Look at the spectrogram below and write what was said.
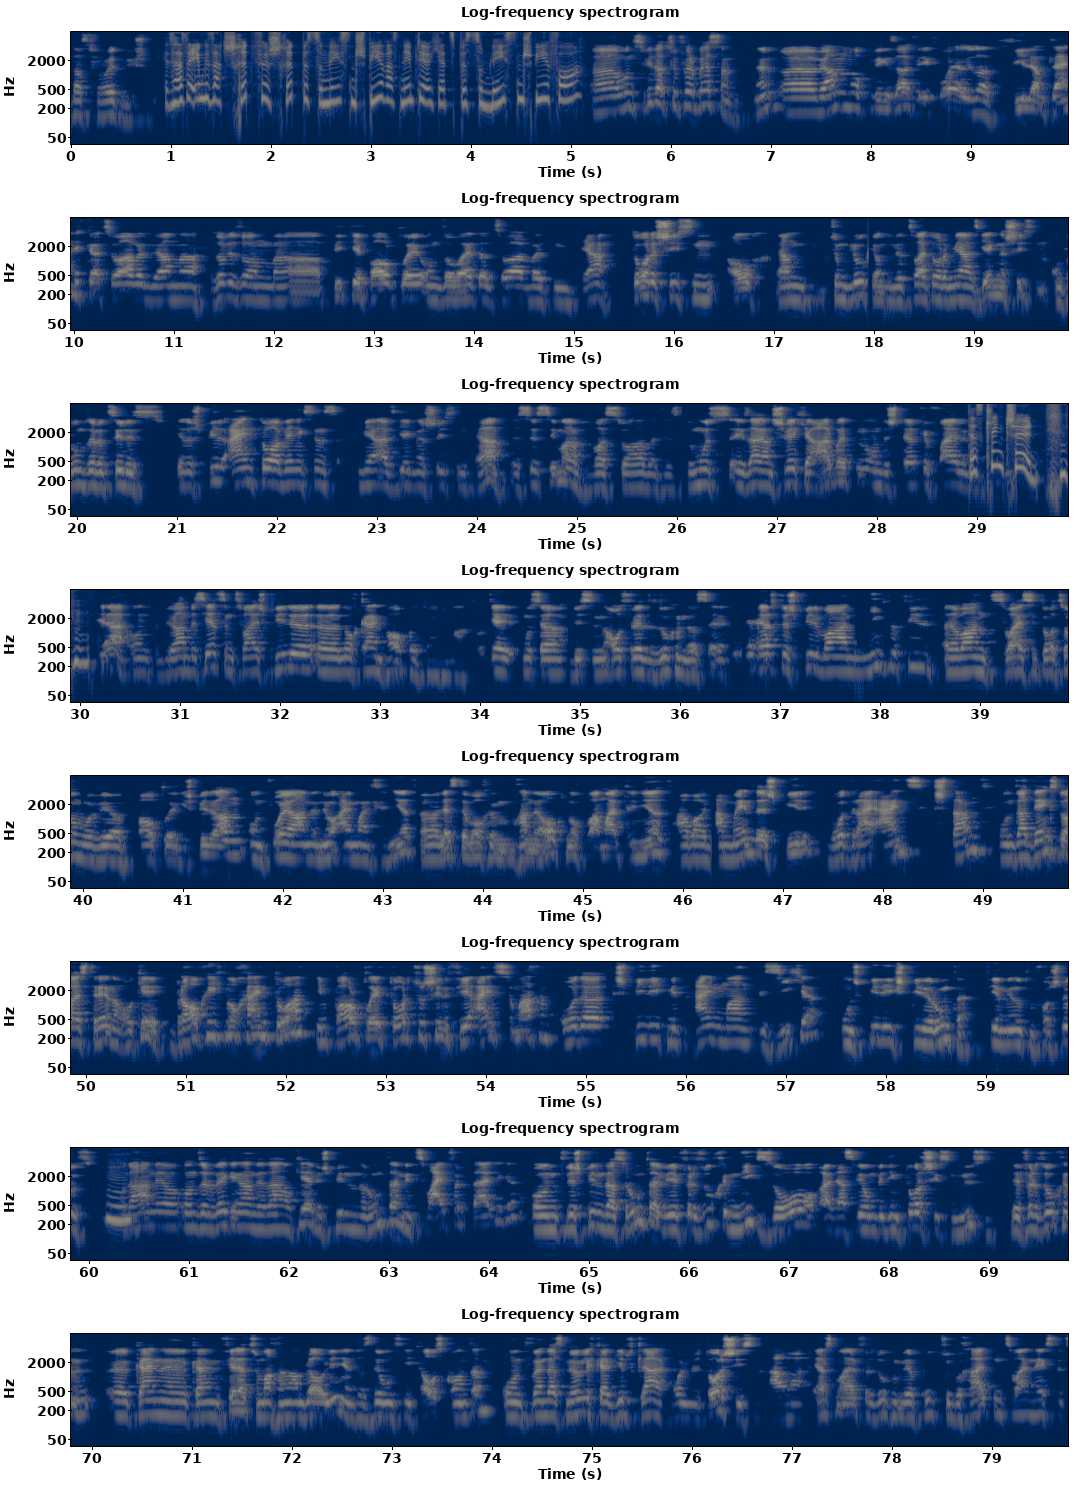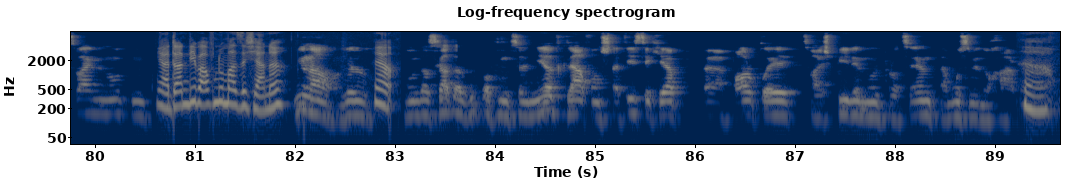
das freut mich schon. Jetzt hast du eben gesagt, Schritt für Schritt bis zum nächsten Spiel. Was nehmt ihr euch jetzt bis zum nächsten Spiel vor? Äh, uns wieder zu verbessern. Ne? Äh, wir haben noch, wie gesagt, wie ich vorher gesagt, viel an Kleinigkeit zu arbeiten. Wir haben äh, sowieso am äh, PK Powerplay und so weiter zu arbeiten. Ja, Tore schießen auch. Wir haben zum Glück konnten wir zwei Tore mehr als Gegner schießen. Und unser Ziel ist, jedes Spiel ein Tor wenigstens mehr als Gegner schießen. Ja, es ist immer was zu arbeiten. Du musst, ich sage, an Schwäche arbeiten und die Stärke feilen. Das klingt schön. ja, und wir haben bis jetzt in zwei Spiele äh, noch kein Powerplay-Tor gemacht okay, ich muss ja ein bisschen Ausrede suchen. Das äh, erste Spiel war nicht so viel. Da waren zwei Situationen, wo wir Powerplay gespielt haben und vorher haben wir nur einmal trainiert. Äh, letzte Woche haben wir auch noch ein paar Mal trainiert, aber am Ende des Spiels, wo 3-1 stand und da denkst du als Trainer, okay, brauche ich noch ein Tor im Powerplay Tor zu schieben, 4-1 zu machen oder spiele ich mit einem Mann sicher und spiele ich spiele runter, vier Minuten vor Schluss. Mhm. Und da haben wir unseren Weg gegangen, wir sagen, okay, wir spielen runter mit zwei Verteidigern und wir spielen das runter. Wir versuchen nicht so, äh, dass wir unbedingt Tor schießen müssen. Wir versuchen äh, keine, keinen Fehler zu machen an blauen Linien, dass die uns nicht auskontern. Und wenn das Möglichkeit gibt, klar, wollen wir Tor schießen. Aber erstmal versuchen wir Puck zu behalten, zwei nächste zwei Minuten. Ja, dann lieber auf Nummer sicher, ne? Genau, genau. Ja. Und das hat auch super funktioniert. Klar, von Statistik her äh, Powerplay, zwei Spiele, 0%, da müssen wir noch haben. Ja.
